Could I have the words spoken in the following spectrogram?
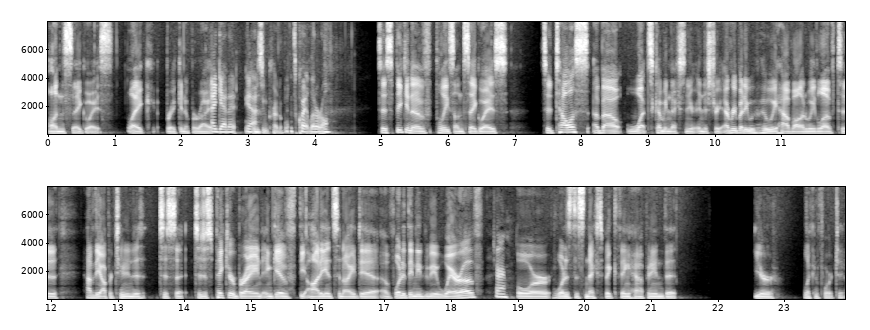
on segways, like breaking up a riot. I get it. Yeah, It was incredible. It's quite literal. So speaking of police on segways, so tell us about what's coming next in your industry. Everybody who we have on, we love to have the opportunity to to, to just pick your brain and give the audience an idea of what do they need to be aware of, Sure. or what is this next big thing happening that you're looking forward to.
